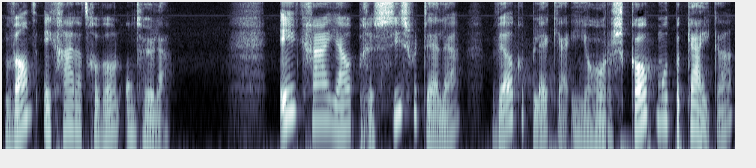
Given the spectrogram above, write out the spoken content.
want ik ga dat gewoon onthullen. Ik ga jou precies vertellen welke plek jij in je horoscoop moet bekijken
